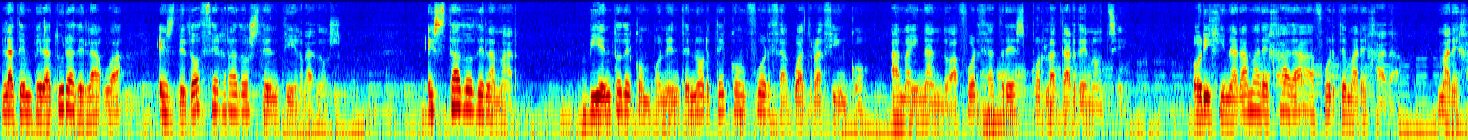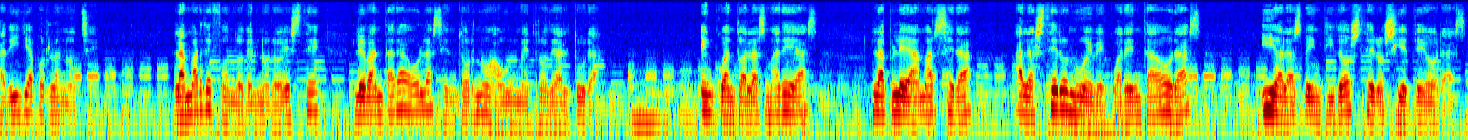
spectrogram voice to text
La temperatura del agua es de 12 grados centígrados. Estado de la mar. Viento de componente norte con fuerza 4 a 5, amainando a fuerza 3 por la tarde-noche. Originará marejada a fuerte marejada, marejadilla por la noche. La mar de fondo del noroeste levantará olas en torno a un metro de altura. En cuanto a las mareas, la pleamar será a las 09.40 horas y a las 22.07 horas,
